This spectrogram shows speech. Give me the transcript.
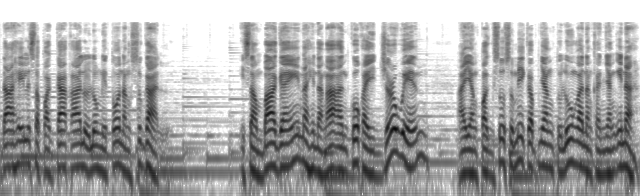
dahil sa pagkakalulong nito ng sugal. Isang bagay na hinangaan ko kay Jerwin ay ang pagsusumikap niyang tulungan ng kanyang ina.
